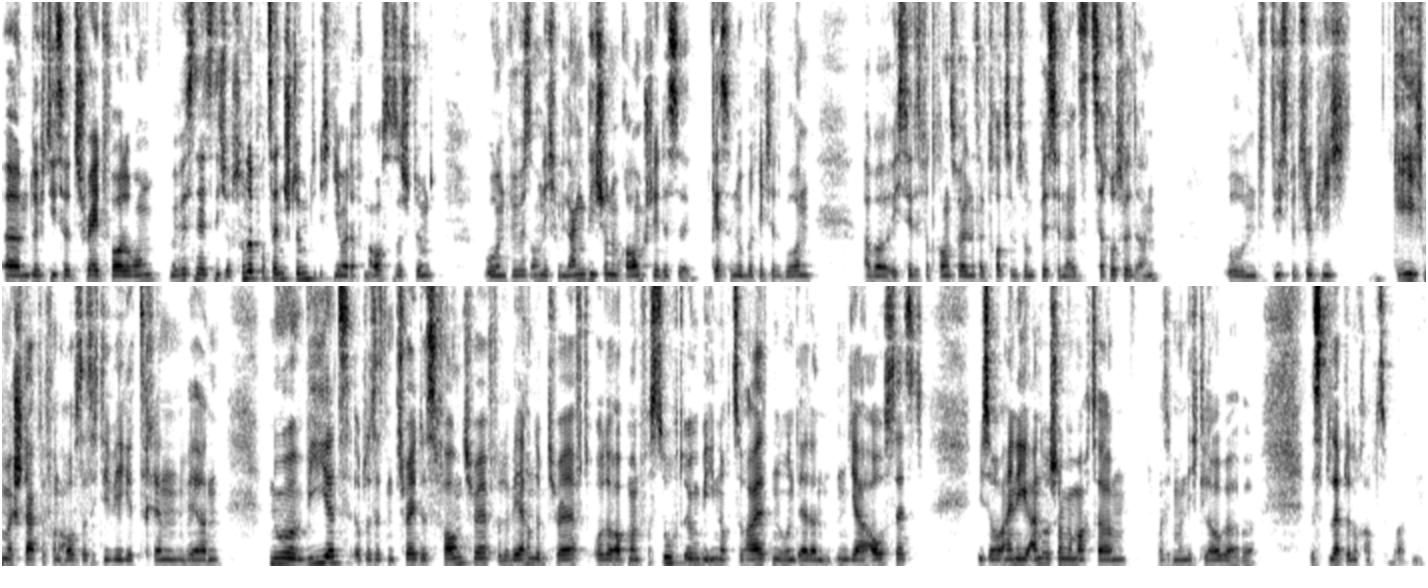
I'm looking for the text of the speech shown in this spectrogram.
ähm, durch diese Trade-Forderung. Wir wissen jetzt nicht, ob es 100% stimmt. Ich gehe mal davon aus, dass es stimmt. Und wir wissen auch nicht, wie lange die schon im Raum steht. Das ist gestern nur berichtet worden. Aber ich sehe das Vertrauensverhältnis halt trotzdem so ein bisschen als zerrüttelt an. Und diesbezüglich gehe ich mal stark davon aus, dass sich die Wege trennen werden. Nur wie jetzt, ob das jetzt ein Trade ist vorm Draft oder während dem Draft oder ob man versucht, irgendwie ihn noch zu halten und er dann ein Jahr aussetzt, wie es auch einige andere schon gemacht haben, was ich mal nicht glaube, aber das bleibt dann noch abzuwarten.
